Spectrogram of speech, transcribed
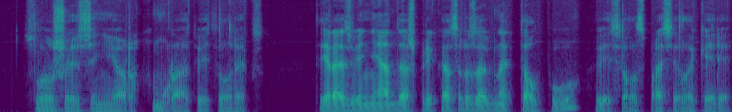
— Слушай, сеньор, — хмуро ответил Рекс. — Ты разве не отдашь приказ разогнать толпу? — весело спросила Керри.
